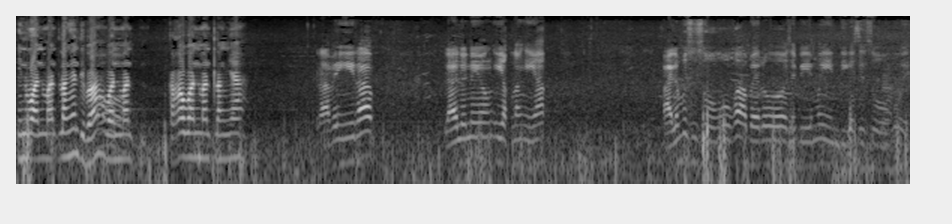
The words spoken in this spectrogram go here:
In one month lang yan, di ba? Oo. One month, kaka one month lang niya. Grabe ang hirap. Lalo na yung iyak ng iyak. Alam mo susuko ka, pero sabihin mo hindi ka susuko eh.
